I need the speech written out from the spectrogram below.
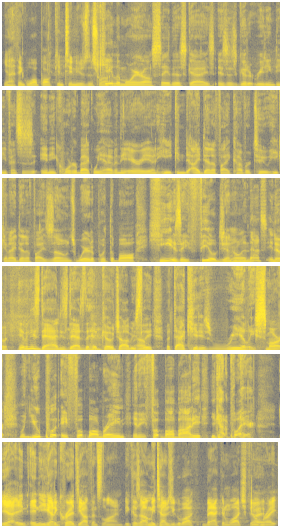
yeah, I think Wapak continues this run. Caleb Moyer, I'll say this, guys, is as good at reading defense as any quarterback we have in the area, and he can identify cover two. He can identify zones, where to put the ball. He is a field general, mm-hmm. and that's you know him and his dad. His dad's the head coach, obviously, yeah. but that kid is really smart. When you put a football brain in a football body, you got a player. Yeah, and, and you got to credit the offensive line because how many times you go back, back and watch film, right? right?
